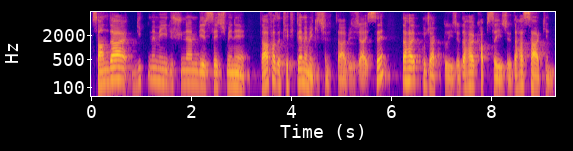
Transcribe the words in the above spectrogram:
Sandığa gitmemeyi düşünen bir seçmeni daha fazla tetiklememek için tabiri caizse daha kucaklayıcı, daha kapsayıcı, daha sakin,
